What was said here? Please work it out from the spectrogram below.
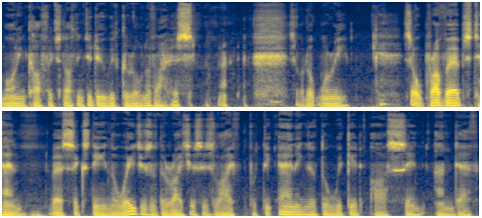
morning cough. It's nothing to do with coronavirus. So don't worry. So, Proverbs 10, verse 16 The wages of the righteous is life, but the earnings of the wicked are sin and death.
